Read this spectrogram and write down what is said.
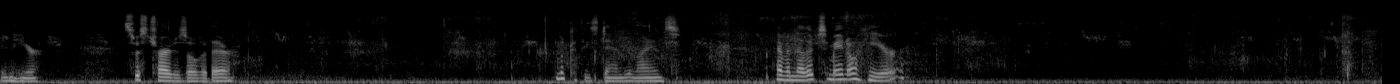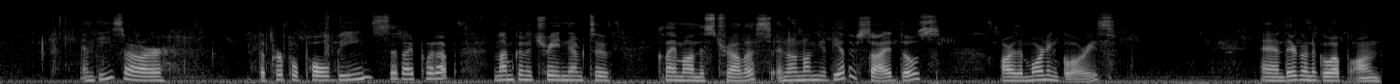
in here. Swiss chard is over there. Look at these dandelions. I have another tomato here. These are the purple pole beans that I put up. And I'm going to train them to climb on this trellis. And on, on the other side, those are the morning glories. And they're going to go up on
